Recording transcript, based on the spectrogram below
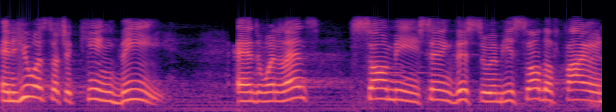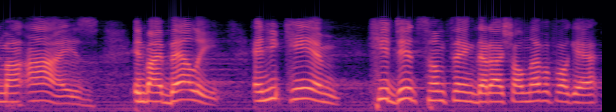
And he was such a king bee. And when Lance saw me saying this to him, he saw the fire in my eyes, in my belly. And he came, he did something that I shall never forget.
